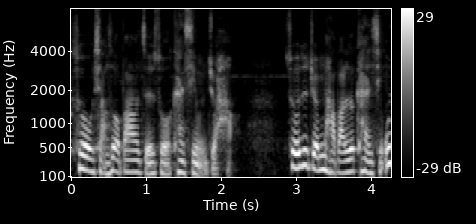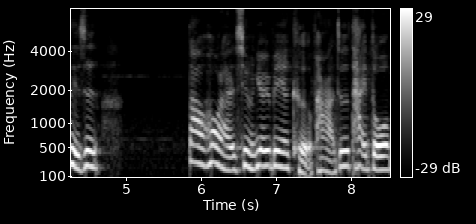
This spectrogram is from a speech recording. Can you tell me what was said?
所以，我小时候我爸妈直接说看新闻就好，所以我就觉得好吧，那就看新闻。问题是，到后来的新闻越来越变越可怕，就是太多，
